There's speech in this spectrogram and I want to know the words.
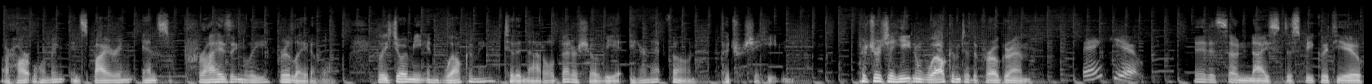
are heartwarming, inspiring, and surprisingly relatable. Please join me in welcoming to the Not Old Better Show via internet phone, Patricia Heaton. Patricia Heaton, welcome to the program. Thank you. It is so nice to speak with you.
